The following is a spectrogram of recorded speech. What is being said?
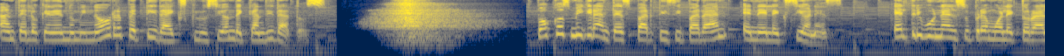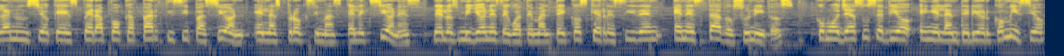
ante lo que denominó repetida exclusión de candidatos. Pocos migrantes participarán en elecciones. El Tribunal Supremo Electoral anunció que espera poca participación en las próximas elecciones de los millones de guatemaltecos que residen en Estados Unidos. Como ya sucedió en el anterior comicio,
